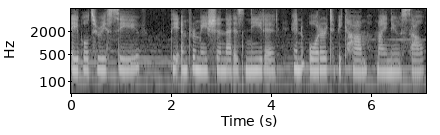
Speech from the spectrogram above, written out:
able to receive the information that is needed in order to become my new self.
